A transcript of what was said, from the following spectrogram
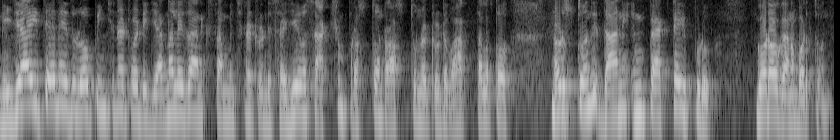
నిజాయితీ అనేది లోపించినటువంటి జర్నలిజానికి సంబంధించినటువంటి సజీవ సాక్ష్యం ప్రస్తుతం రాస్తున్నటువంటి వార్తలతో నడుస్తుంది. దాని ఇంపాక్టే ఇప్పుడు గొడవ కనబడుతుంది.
